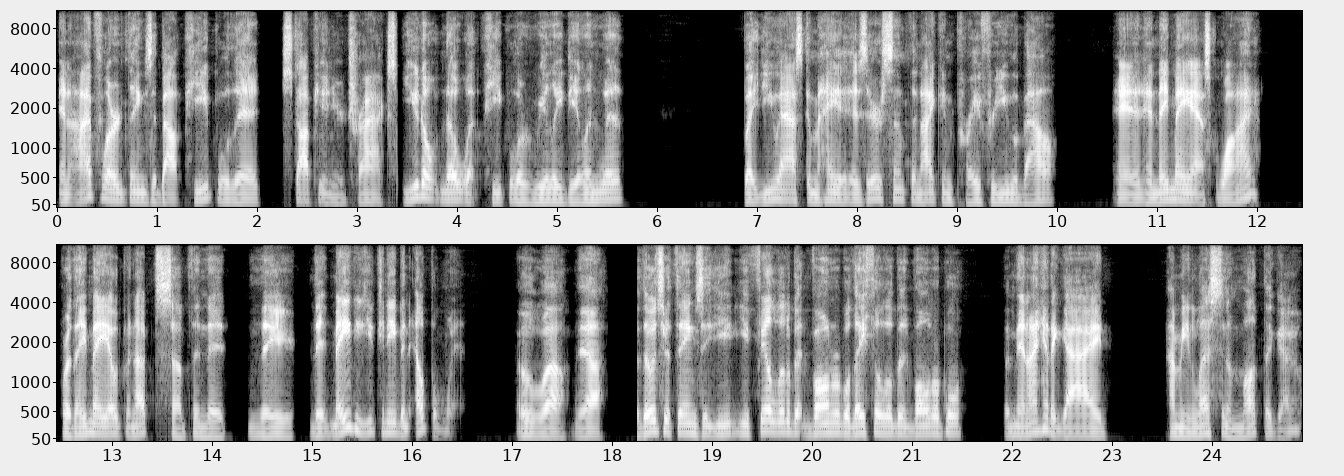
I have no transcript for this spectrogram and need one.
And I've learned things about people that stop you in your tracks. You don't know what people are really dealing with, but you ask them, Hey, is there something I can pray for you about? And, and they may ask why, or they may open up something that they, that maybe you can even help them with. Oh, wow. Yeah. Those are things that you, you feel a little bit vulnerable. They feel a little bit vulnerable. But man, I had a guy, I mean, less than a month ago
